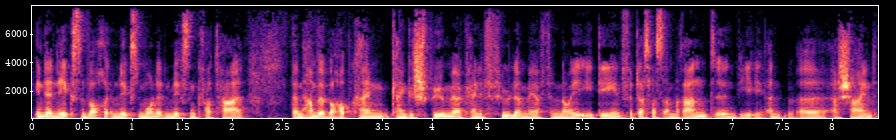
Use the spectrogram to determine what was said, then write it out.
in der nächsten Woche, im nächsten Monat, im nächsten Quartal, dann haben wir überhaupt kein, kein Gespür mehr, keine Fühler mehr für neue Ideen, für das, was am Rand irgendwie äh, erscheint.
